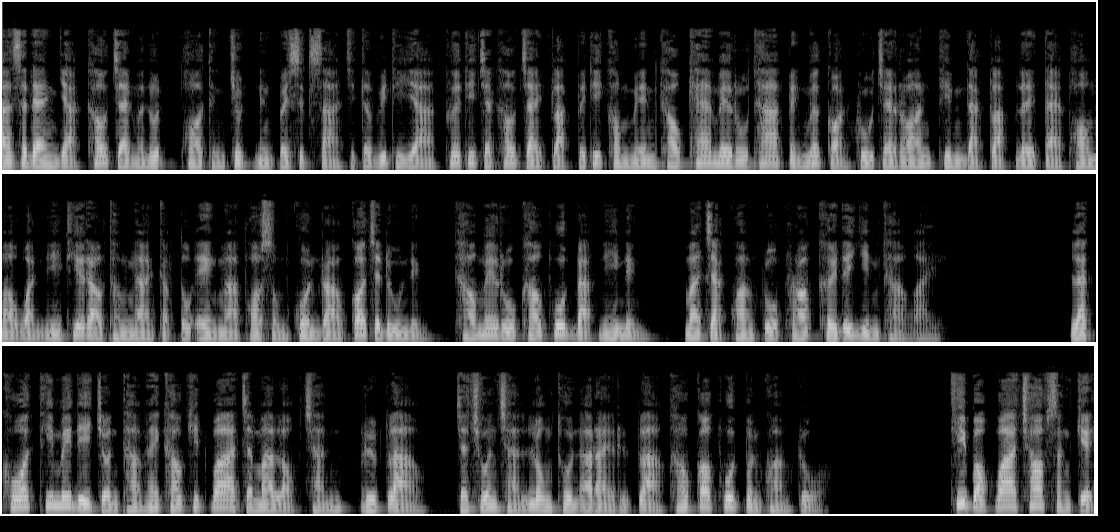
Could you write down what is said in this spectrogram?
การแสดงอยากเข้าใจมนุษย์พอถึงจุดหนึ่งไปศึกษาจิตวิทยาเพื่อที่จะเข้าใจกลับไปที่คอมเมนต์เขาแค่ไม่รู้ท่าเป็นเมื่อก่อนครูใจร้อนพิมพ์ดักกลับเลยแต่พอมาวันนี้ที่เราทำงานกับตัวเองมาพอสมควรเราก็จะดูหนึ่งเขาไม่รู้เขาพูดแบบนี้หนึ่งมาจากความกลัวเพราะเคยได้ยินข่าวไอและโค้ดที่ไม่ดีจนทำให้เขาคิดว่าจะมาหลอกฉัน หรือเปล่า จะชวนฉันลงทุนอะไรหรือเปล่าเขาก็พูดบนความกลัว ที่บอกว่าชอบสังเกต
